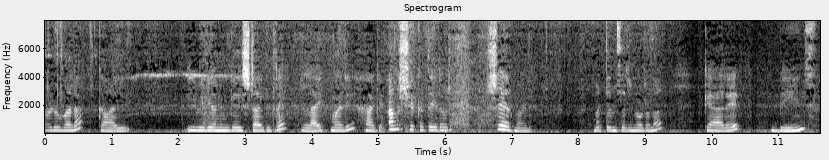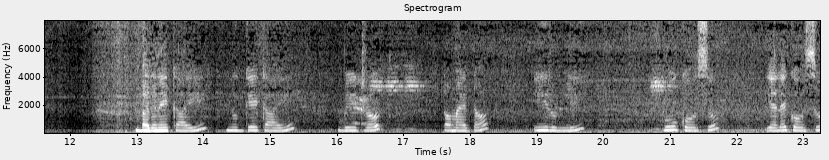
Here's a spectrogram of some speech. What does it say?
ಪಡುವಲಕಾಯಿ ಈ ವಿಡಿಯೋ ನಿಮಗೆ ಇಷ್ಟ ಆಗಿದ್ರೆ ಲೈಕ್ ಮಾಡಿ ಹಾಗೆ ಅವಶ್ಯಕತೆ ಇರೋರು ಶೇರ್ ಮಾಡಿ. ಮತ್ತೊಂದು ಸರಿ ನೋಡೋಣ. ಕ್ಯಾರೆಟ್ ಬೀನ್ಸ್ ಬದನೆಕಾಯಿ, ನುಗ್ಗೆಕಾಯಿ ಬೀಟ್ರೋಟ್ ಟೊಮ್ಯಾಟೊ ಈರುಳ್ಳಿ, ಹೂಕೋಸು, ಎಲೆಕೋಸು,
